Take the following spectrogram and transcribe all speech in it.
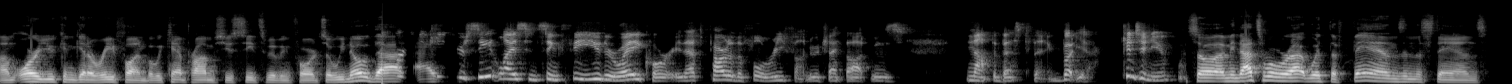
Um, or you can get a refund, but we can't promise you seats moving forward. So we know that. Keep your seat licensing fee either way, Corey. That's part of the full refund, which I thought was not the best thing. But yeah, continue. So I mean, that's where we're at with the fans in the stands.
